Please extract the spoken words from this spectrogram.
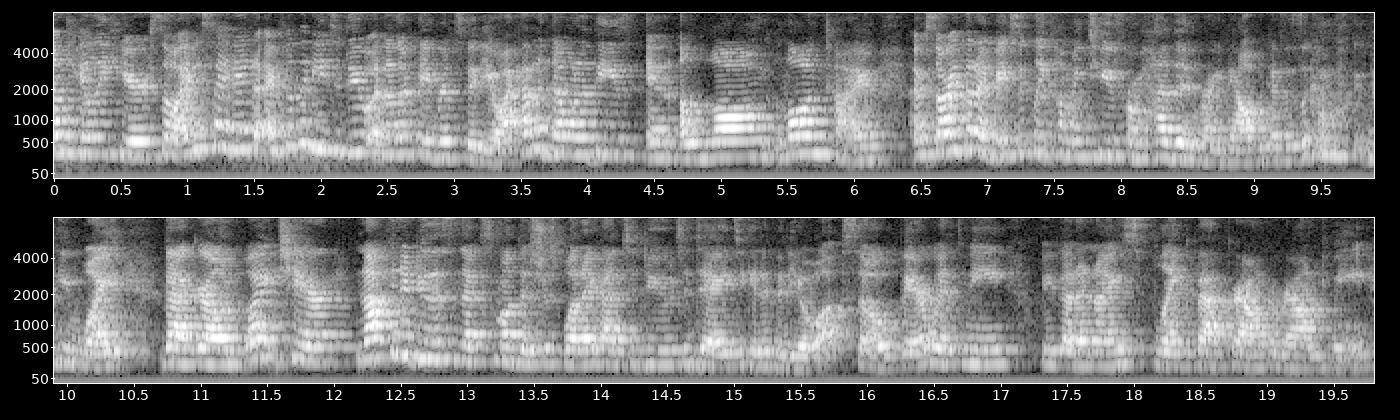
everyone, Kayley here. So I decided I really need to do another favorites video. I haven't done one of these in a long, long time. I'm sorry that I'm basically coming to you from heaven right now because it's a completely white background, white chair. Not gonna do this next month, it's just what I had to do today to get a video up. So bear with me. We've got a nice blank background around me.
